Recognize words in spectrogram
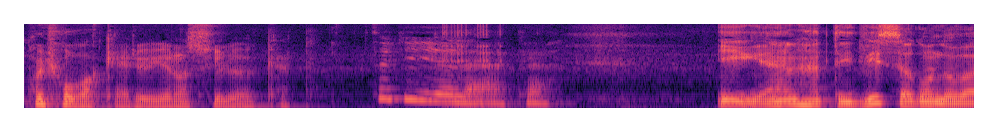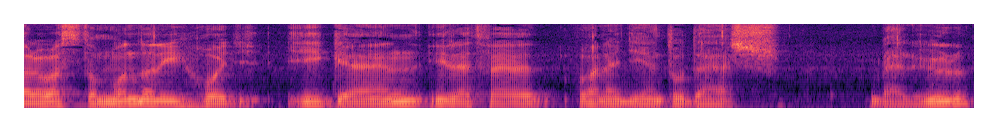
Hogy hova kerüljön a szülőket? Hogy így a lelke. Igen, hát így visszagondolva azt tudom mondani, hogy igen, illetve van egy ilyen tudás belül,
